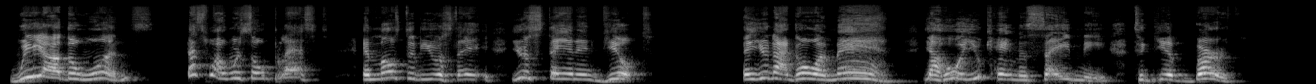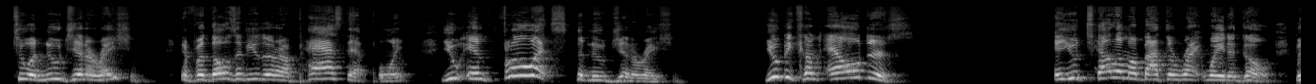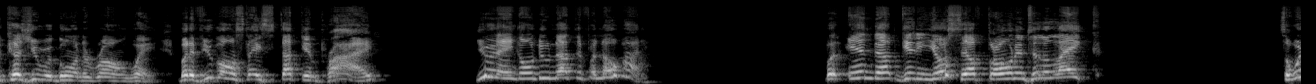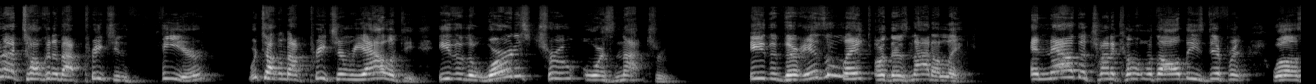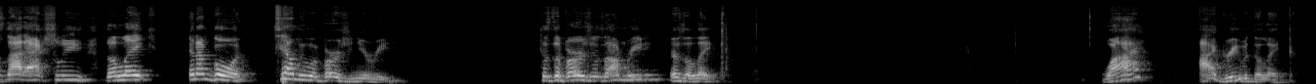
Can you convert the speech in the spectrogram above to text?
We are the ones. That's why we're so blessed. And most of you are staying, you're staying in guilt. And you're not going, man, Yahuwah, you came and saved me to give birth to a new generation. And for those of you that are past that point, you influence the new generation. You become elders and you tell them about the right way to go because you were going the wrong way. But if you're going to stay stuck in pride, you ain't going to do nothing for nobody. But end up getting yourself thrown into the lake. So we're not talking about preaching fear. We're talking about preaching reality. Either the word is true or it's not true. Either there is a lake or there's not a lake. And now they're trying to come up with all these different, well, it's not actually the lake. And I'm going, tell me what version you're reading. Because the versions I'm reading, there's a lake. Why? I agree with the lake.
